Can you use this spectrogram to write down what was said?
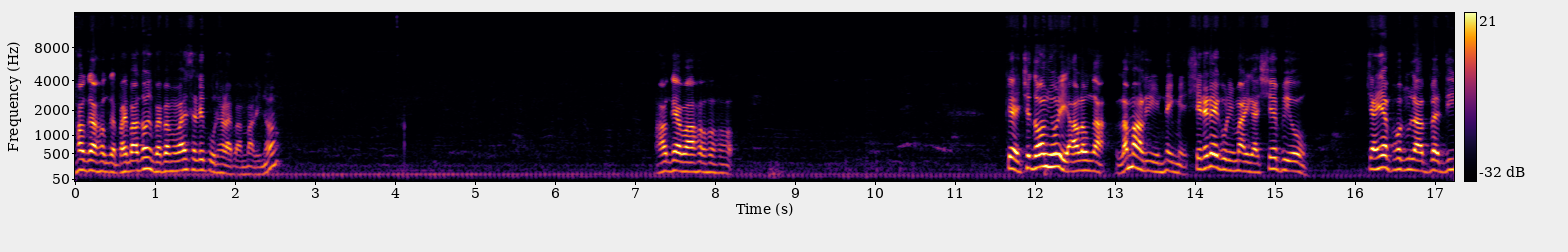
ဟုတ်ကဲ့ဟုတ်ကဲ့ဘိုင်ဘာတော့ဘိုင်ဘာမမိုင်းဆက်လေးပို့ထားလိုက်ပါမလီနော်ဟုတ်ကဲ့ပါဟုတ်ဟုတ်ဟုတ်ကဲချစ်တော်မျိုးတွေအားလုံးကလက်မလေးတွေနှိမ့်မယ်ရှယ်တဲ့တဲ့ကိုဒီမတွေကရှယ်ပေးအောင်ကြံရက်ဖော်ပြလာဘက်ဒီ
